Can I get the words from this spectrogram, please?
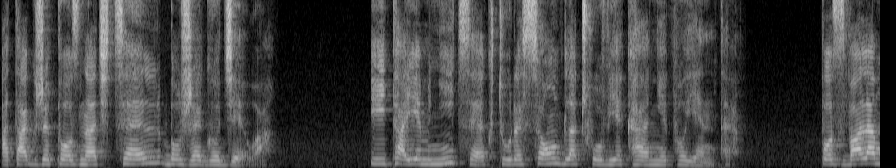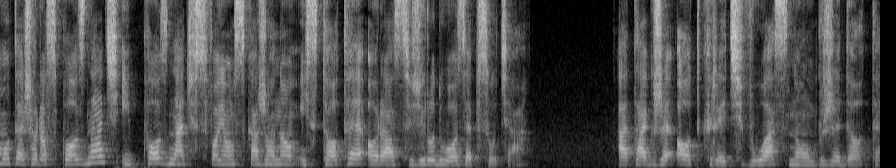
a także poznać cel Bożego dzieła i tajemnice, które są dla człowieka niepojęte. Pozwala mu też rozpoznać i poznać swoją skażoną istotę oraz źródło zepsucia, a także odkryć własną brzydotę.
